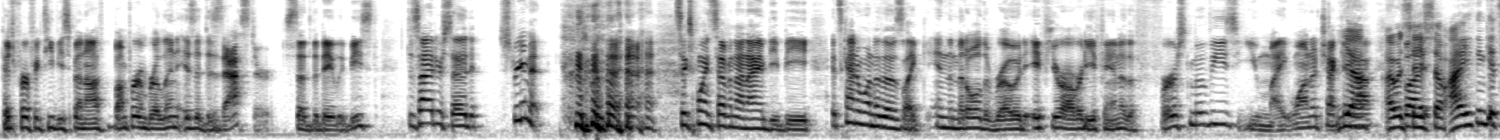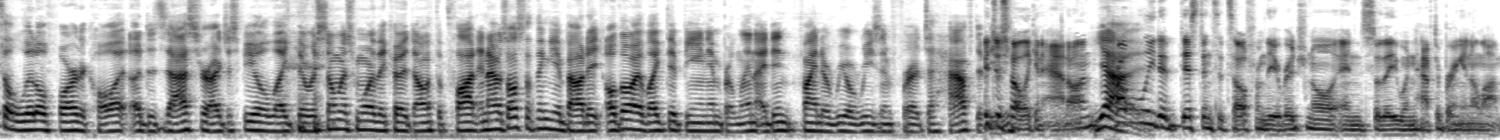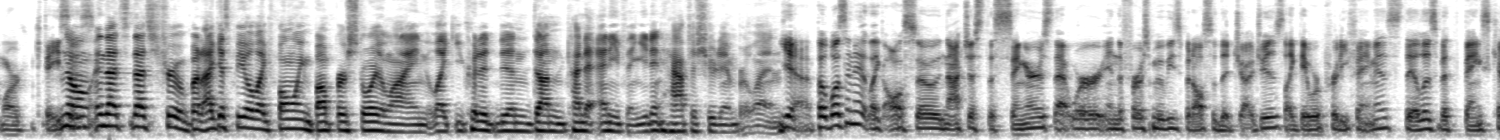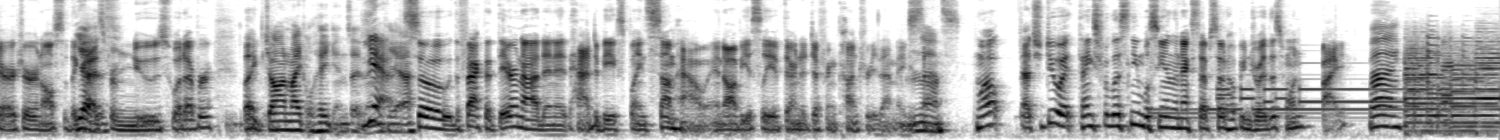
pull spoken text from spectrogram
Pitch Perfect TV spin-off Bumper in Berlin is a disaster, said the Daily Beast. Decider said, stream it. 6.7 on IMDb. It's kind of one of those like in the middle of the road. If you're already a fan of the first movies, you might want to check it Yeah, out. I would say so. I think it's a little far to call it a disaster. I just feel like there was so much more they could have done with the plot. And I was also thinking about it, although I liked it being in Berlin, I didn't find a real reason for it to have to be. It just felt like an add-on. Yeah. Probably to distance itself from the original and so they wouldn't have to bring in a lot more faces. No, and that's that's true, but I just feel like following Bumper's storyline, like you could have done, done kind of anything. You didn't have to shoot it in Berlin. Yeah, but wasn't it like also not just the singers that were in the first movies, but also the judges? Like they were pretty famous. The Elizabeth Banks character and also the guys from News, whatever. Like John Michael Higgins, I think. yeah, Yeah. So the fact that they're not in it had to be explained somehow, and obviously if they're in a different country, that makes sense. Well, that should do it. Thanks for listening. We'll see you in the next episode. Hope you enjoyed this one. Bye. Bye.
